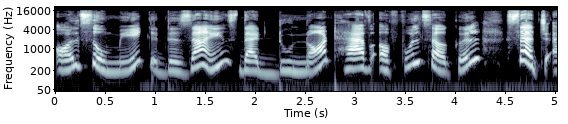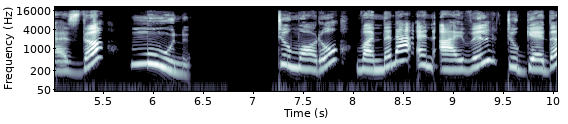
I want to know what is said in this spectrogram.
also make designs that do not have a full circle such as the moon. Tomorrow, Vandana and I will together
